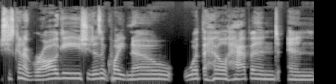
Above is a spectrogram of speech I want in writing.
she's kind of groggy. She doesn't quite know what the hell happened and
